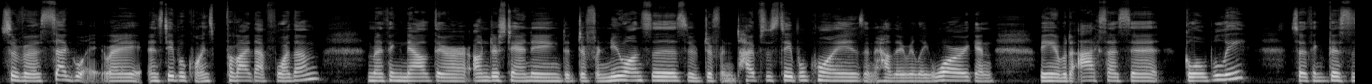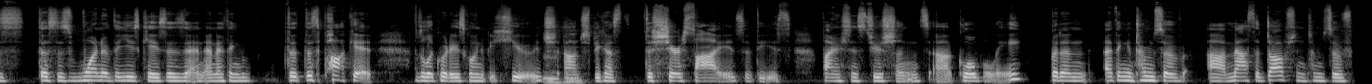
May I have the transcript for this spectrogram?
sort of a segue, right? And stablecoins provide that for them. And I think now they're understanding the different nuances of different types of stablecoins and how they really work and being able to access it globally. So I think this is this is one of the use cases, and, and I think that this pocket of the liquidity is going to be huge, mm-hmm. um, just because the sheer size of these financial institutions uh, globally. But then I think in terms of uh, mass adoption, in terms of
